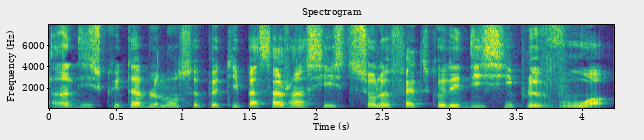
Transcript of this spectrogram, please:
indiscutablement, ce petit passage insiste sur le fait que les disciples voient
